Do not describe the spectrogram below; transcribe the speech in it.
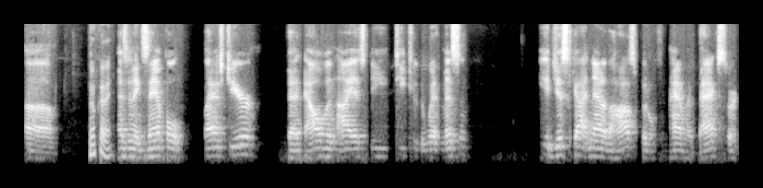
Um, Okay. as an example, last year, that Alvin ISD teacher that went missing, he had just gotten out of the hospital from having back surgery.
